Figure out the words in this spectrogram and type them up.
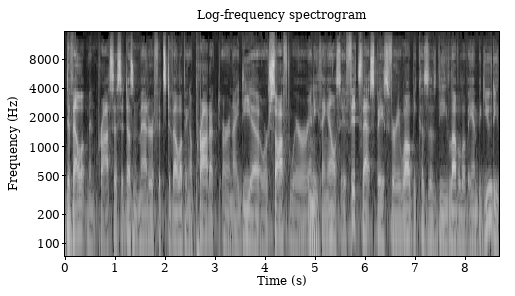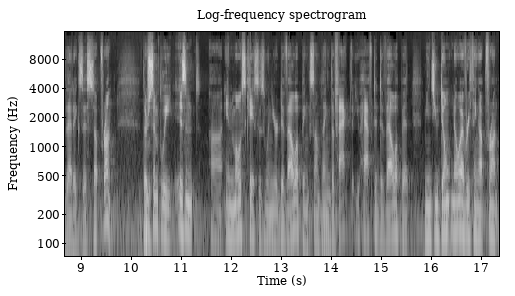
development process. It doesn't matter if it's developing a product or an idea or software or mm. anything else. It fits that space very well because of the level of ambiguity that exists up front. There mm. simply isn't, uh, in most cases, when you're developing something, the fact that you have to develop it means you don't know everything up front.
